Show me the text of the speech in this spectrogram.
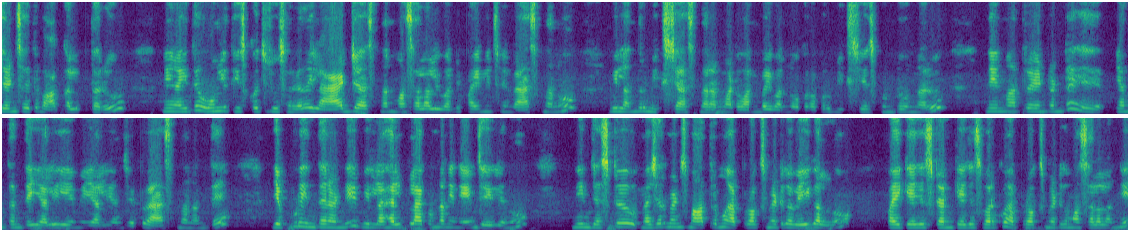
జెంట్స్ అయితే బాగా కలుపుతారు. నేనైతే ఓన్లీ తీసుకొచ్చి చూసారు కదా ఇలా యాడ్ చేస్తున్నాను మసాలాలు ఇవన్నీ పైనుంచి నేను వేస్తున్నాను. వీళ్ళందరూ మిక్స్ చేస్తున్నారు అనమాట వన్ బై వన్ ఒకరొకరు మిక్స్ చేసుకుంటూ ఉన్నారు. నేను మాత్రం ఏంటంటే ఎంతెంత వేయాలి ఏం వేయాలి అని చెప్పి వేస్తున్నాను అంతే. ఎప్పుడు ఇంతేనండి వీళ్ళ హెల్ప్ లేకుండా నేను ఏం చేయలేను. నేను జస్ట్ మెజర్మెంట్స్ మాత్రము అప్రాక్సిమేట్గా వేయగలను. ఫైవ్ కేజెస్ టెన్ కేజెస్ వరకు అప్రాక్సిమేట్గా మసాలాలన్నీ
